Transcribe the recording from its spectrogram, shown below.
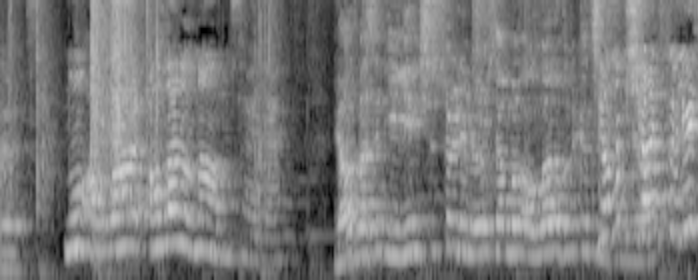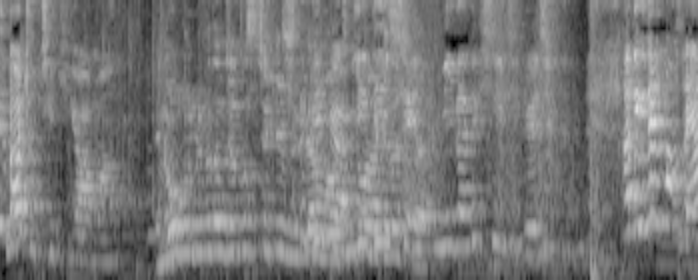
Evet. No Allah Allah'ın adını aldım söyle. Ya ben senin iyiliğin için söylemiyorum. Sen bana Allah'ın adını katıyorsun Canım ya. şu an söyleyince daha çok çekiyor ama. E ne olduğunu bilmeden canı nasıl çekebilir İşte ya? bilmiyorum. Mantıklı mı Yediği arkadaşlar? şey, midendeki şeyi çekiyor. Hadi gidelim havuza ya.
